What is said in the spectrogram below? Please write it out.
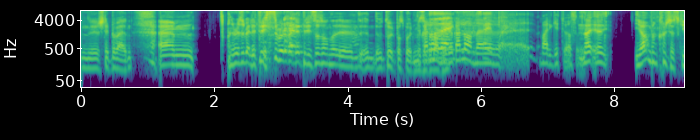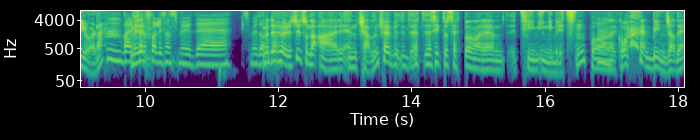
underslippe verden. Um, det ble så veldig trist, det blir veldig trist og sånn uh, Tore på Du sporet-musikk. kan låne, du kan låne eh, Margit, du også. Nei, eh, ja, men kanskje jeg skal gjøre det. Mm, bare Men for å få litt sånn smooth, eh, smooth Men det høres ut som det er en challenge. For jeg, jeg, jeg sitter og sett på den der Team Ingebrigtsen på Mm. Binja Binga det.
